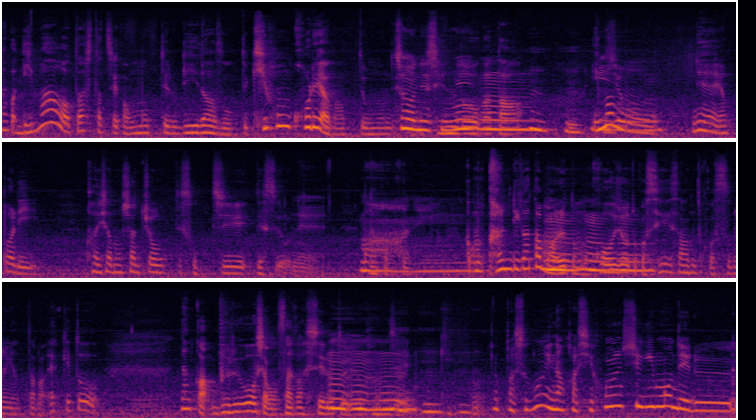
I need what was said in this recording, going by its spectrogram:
なんか今私たちが思ってるリーダー像って基本これやなって思うんですよそうですね。先導型、うん。今もねやっぱり会社の社長ってそっちですよね。まあまあね管理型もあるとう。んうんうん思う工場とか生産とかするんやったら。やけどなんかブルーオーシャンを探してるという感じ、やっぱすごいなんか資本主義モデル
